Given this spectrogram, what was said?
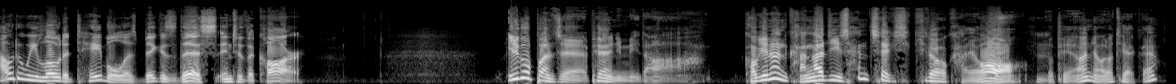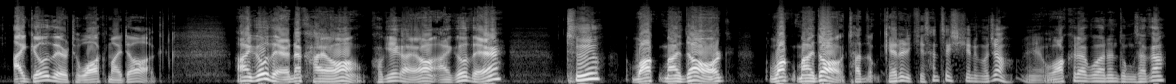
How do we load a table as big as this into the car? 일곱 번째 표현입니다. 거기는 강아지 산책 시키러 가요. 그 표현 영어로 어떻게 할까요? I go there to walk my dog. I go there. 나 가요. 거기에 가요. I go there to walk my dog. Walk my dog. 자, 개를 이렇게 산책시키는 거죠. 예, walk라고 하는 동사가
